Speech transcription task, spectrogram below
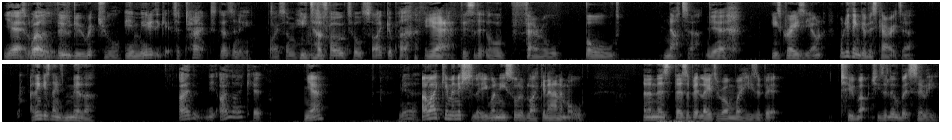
Yeah, Sort well, voodoo ritual. he immediately gets attacked, doesn't he, by some He does. total psychopath. Yeah, this little feral, bald nutter. yeah, He's crazy. What do you think of this character? I think his name's Miller. I I like it. Yeah? Yeah, I like him initially when he's sort of like an animal, and then there's there's a bit later on where he's a bit too much. He's a little bit silly.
